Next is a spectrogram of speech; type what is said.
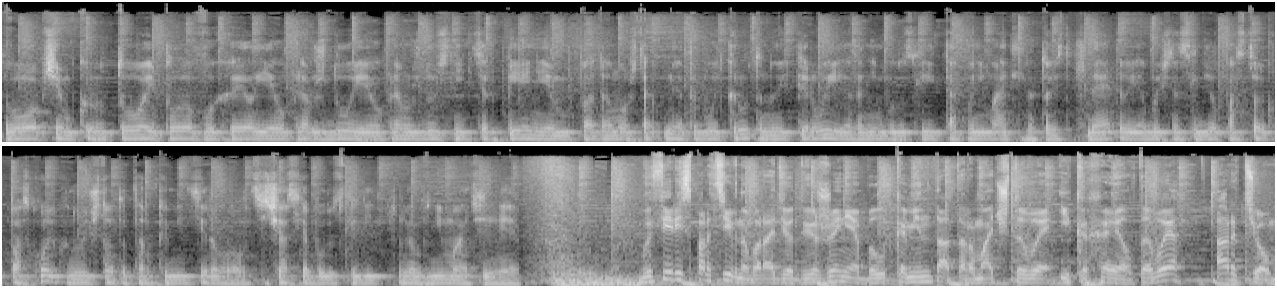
В общем, крутой плей-офф ВХЛ, я его прям жду, я его прям жду с нетерпением, потому что это будет круто, но и впервые я за ним буду следить так внимательно. То есть до этого я обычно следил постольку поскольку, ну и что-то там комментировал. Сейчас я буду следить ну, внимательнее. В эфире спортивного радиодвижения был комментатор Матч ТВ и КХЛ ТВ Артем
